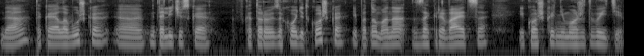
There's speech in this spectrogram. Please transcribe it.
да, такая ловушка э, металлическая, в которую заходит кошка, и потом она закрывается, и кошка не может выйти.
